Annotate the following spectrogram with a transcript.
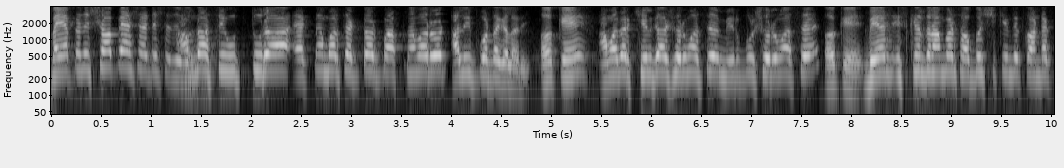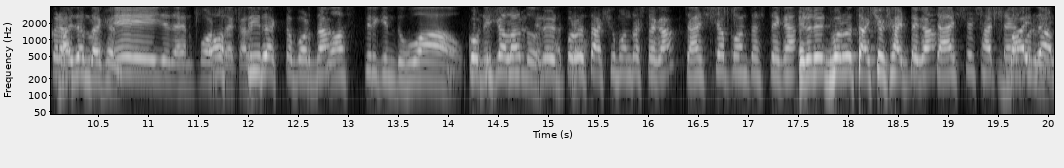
ভাই আপনাদের শপে আসা অ্যাড্রেসটা আমরা আছি উত্তরা এক নাম্বার সেক্টর পাঁচ নাম্বার রোড আলিপ পর্দা গ্যালারি ওকে আমাদের খিলগাঁও শোরুম আছে মিরপুর শোরুম আছে। ওকে বিয়ার স্ক্রিন তো নাম্বার অবশ্যই কিন্তু কন্টাক্ট করে ভাইজান দেখেন। এই যে দেখেন পর্দা অস্থির একটা পর্দা। অস্থির কিন্তু ওয়াও কপি কালার রেট পড়বে চারশো পঞ্চাশ টাকা। 450 টাকা। এটা রেট পড়বে চারশো ষাট টাকা। 460 টাকা পড়বে। ভাইজান।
